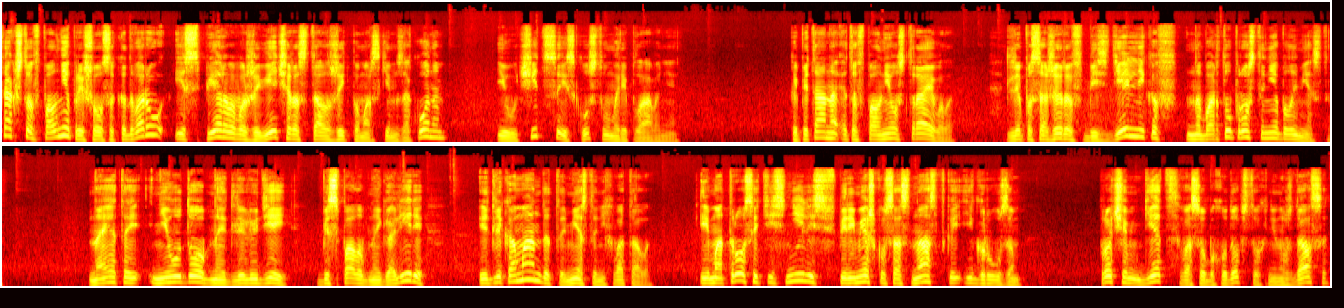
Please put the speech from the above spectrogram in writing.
так что вполне пришелся ко двору и с первого же вечера стал жить по морским законам и учиться искусству мореплавания. Капитана это вполне устраивало. Для пассажиров-бездельников на борту просто не было места. На этой неудобной для людей беспалубной галере и для команды-то места не хватало. И матросы теснились вперемешку со снасткой и грузом. Впрочем, Гет в особых удобствах не нуждался.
